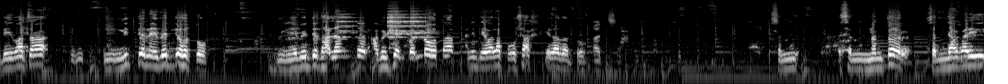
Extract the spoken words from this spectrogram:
देवाचा नित्य नैवेद्य होतो. नैवेद्य झाल्यानंतर अभिषेक बंद होतात आणि देवाला पोशाख केला जातो. अच्छा. सं- सं- नंतर संध्याकाळी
